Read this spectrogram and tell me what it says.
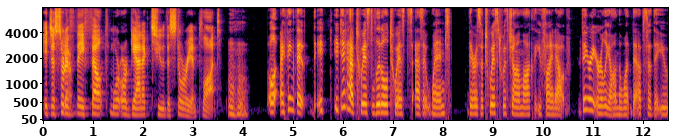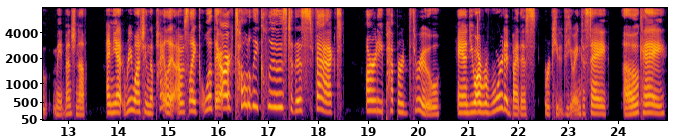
It just sort Yeah. of they felt more organic to the story and plot. hmm Well, I think that it, it did have twists, little twists as it went. There is a twist with John Locke that you find out very early on, the one, the episode that you made mention of. And yet, rewatching the pilot, I was like, well, there are totally clues to this fact already peppered through. And you are rewarded by this repeated viewing to say, okay,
